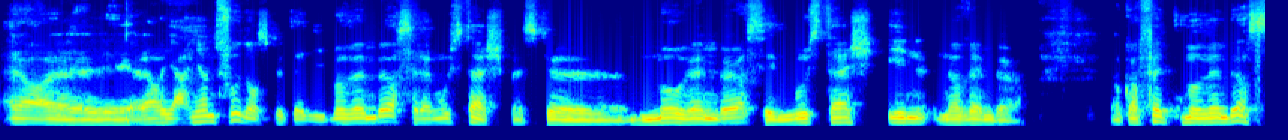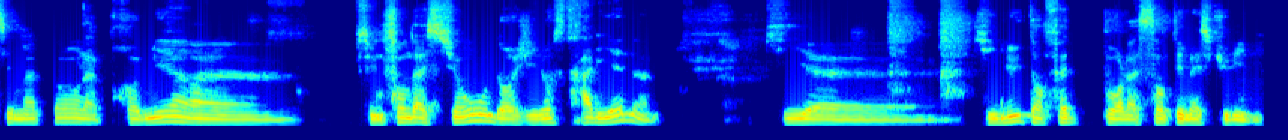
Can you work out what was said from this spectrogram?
Alors, alors il y a rien de faux dans ce que tu as dit. Movember, c'est la moustache parce que Movember, c'est moustache in November. Donc en fait, Movember, c'est maintenant la première, euh, c'est une fondation d'origine australienne qui euh, qui lutte en fait pour la santé masculine,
